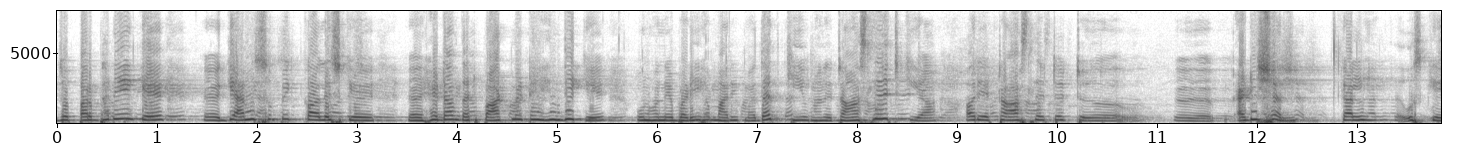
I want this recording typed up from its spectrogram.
जो परभनी के ज्ञान सुपिक कॉलेज के हेड ऑफ़ द डिपार्टमेंट हैं हिंदी के, उन्होंने बड़ी हमारी मदद की, उन्होंने ट्रांसलेट किया और ये ट्रांसलेटेड एडिशन कल उसके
